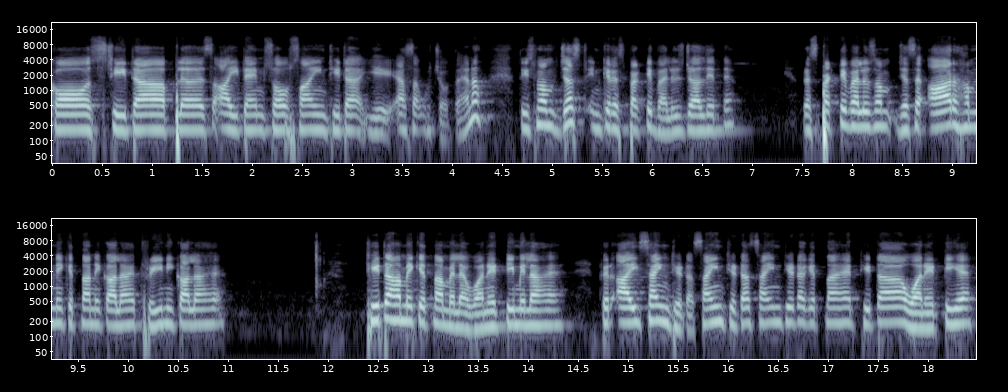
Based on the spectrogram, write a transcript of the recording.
cos theta plus i times of sine theta ये ऐसा कुछ होता है ना? तो इसमें हम जस्ट इनके रेस्पेक्टिव वैल्यूज़ डाल देते हैं। रेस्पेक्टिव वैल्यूज़ हम, जैसे आर हमने कितना निकाला है? थ्री निकाला है। थीटा हमें कितना मिला है? 180 मिला है। फिर i sine theta sine theta sine theta कितना है? थीटा 180 है।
